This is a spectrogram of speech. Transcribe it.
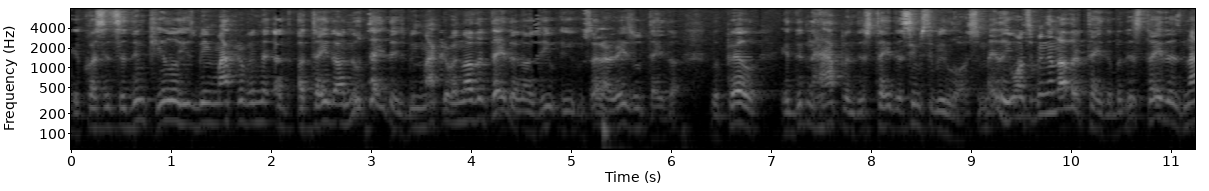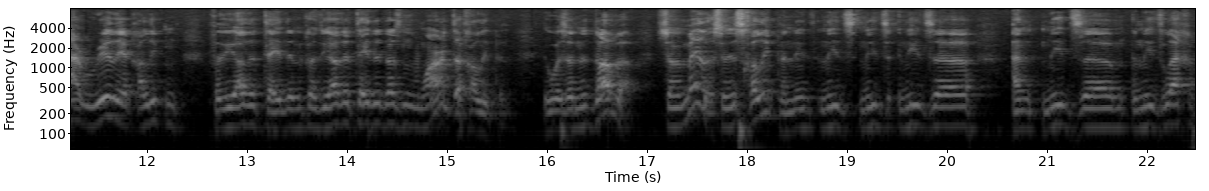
Because it's a din kilo, he's being makrav a, a, a teda, a new teda. He's being makrav another teda. No, he, he said arezu teda. Lepel, it didn't happen. This teda seems to be lost. Maybe he wants to bring another teda, but this teda is not really a chalipin for the other teda because the other teda doesn't warrant a chalipin. It was a nedava. So Mela, so this chalipin needs needs needs needs uh, and needs um, needs lechem.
